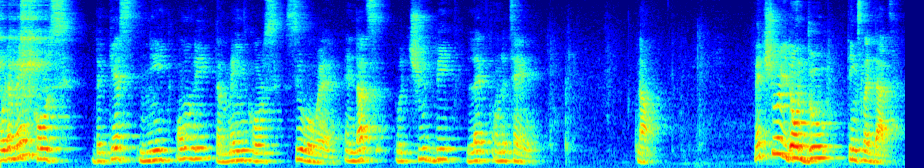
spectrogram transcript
For the main course, the guests need only the main course silverware and that's what should be left on the table. Now, make sure you don't do things like that.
